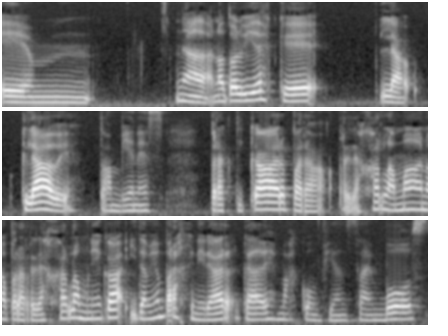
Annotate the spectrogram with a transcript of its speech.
Em, nada, no te olvides que la clave también es practicar para relajar la mano, para relajar la muñeca y también para generar cada vez más confianza en vos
